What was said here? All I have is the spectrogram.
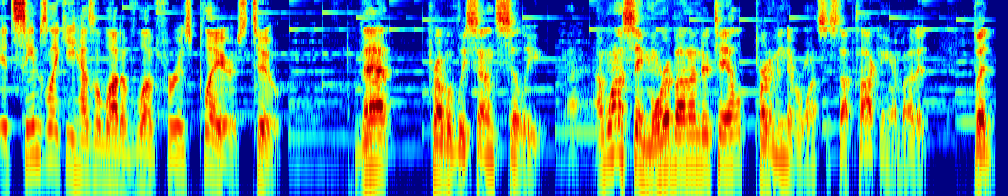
it seems like he has a lot of love for his players, too. That probably sounds silly. I want to say more about Undertale. Part of me never wants to stop talking about it but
